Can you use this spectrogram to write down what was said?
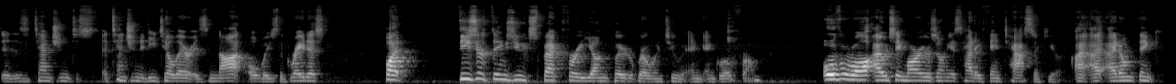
His attention to attention to detail there is not always the greatest. But these are things you expect for a young player to grow into and, and grow from overall, I would say Mario Hezonja has had a fantastic year. I, I, I don't think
